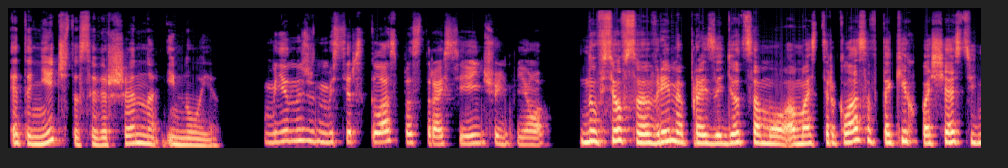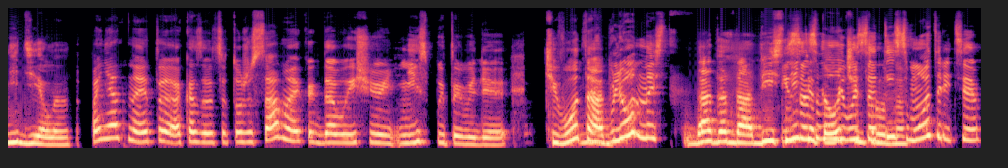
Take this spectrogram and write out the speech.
Это нечто совершенно иное. Мне нужен мастер-класс по страсти, я ничего не поняла. Ну, все в свое время произойдет само, а мастер-классов таких, по счастью, не делают. Понятно, это оказывается то же самое, когда вы еще не испытывали чего-то. Влюбленность. Да-да-да, объяснить и это очень высоты трудно. смотрите,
